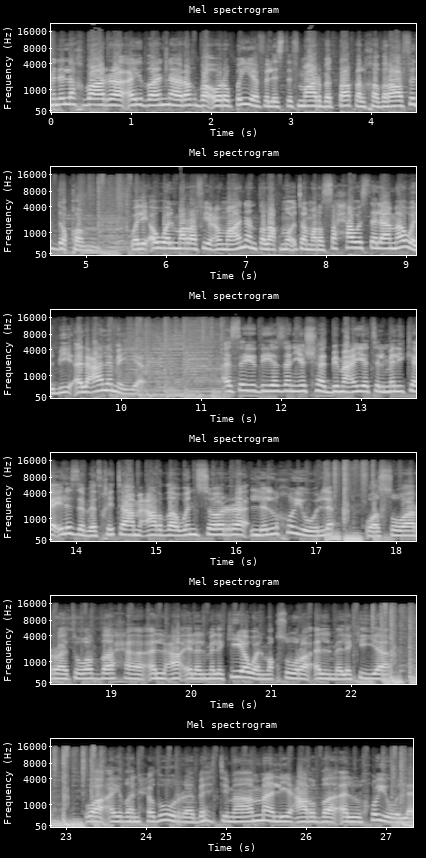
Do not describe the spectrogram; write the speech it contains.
من الأخبار أيضا رغبة أوروبية في الاستثمار بالطاقة الخضراء في الدقم ولأول مرة في عمان انطلاق مؤتمر الصحة والسلامة والبيئة العالمية السيد يزن يشهد بمعية الملكة إليزابيث ختام عرض وينسور للخيول والصور توضح العائلة الملكية والمقصورة الملكية وأيضا حضور باهتمام لعرض الخيول.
